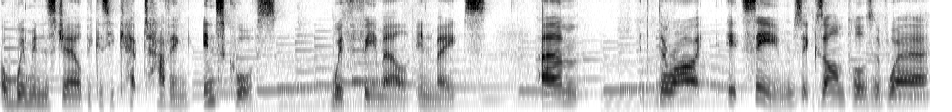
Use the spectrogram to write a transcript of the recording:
a women's jail because he kept having intercourse with female inmates. Um, there are, it seems, examples of where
